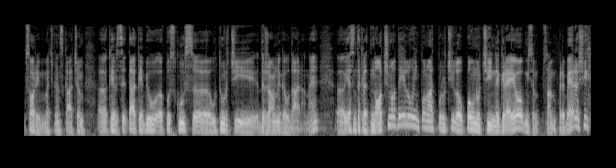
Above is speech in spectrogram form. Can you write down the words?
Sorry, mečkam skačem, uh, ker se, ta, je bil uh, poskus uh, v Turčiji državnega udara. Uh, jaz sem takrat nočno delal in ponovadi poročila v polnoči ne grejo, mislim, sam prebereš jih,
